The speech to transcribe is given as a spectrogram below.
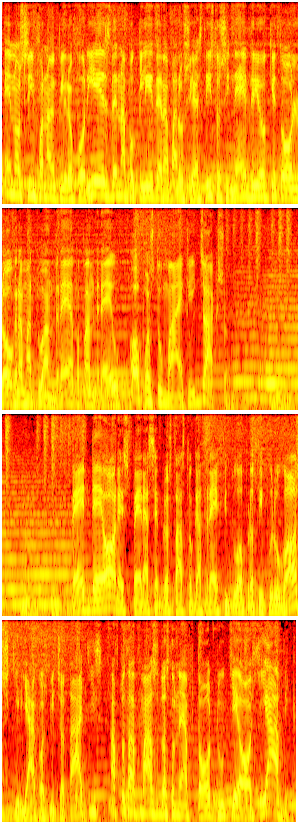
ενώ σύμφωνα με πληροφορίες δεν αποκλείεται να παρουσιαστεί στο συνέδριο και το ολόγραμμα του Ανδρέα Παπανδρέου όπως του Μάικλ Τζάξον. Πέντε ώρες πέρασε μπροστά στον καθρέφτη του ο Πρωθυπουργός Κυριάκος Μητσοτάκης, αυτοθαυμάζοντας τον εαυτό του και όχι άδικα.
